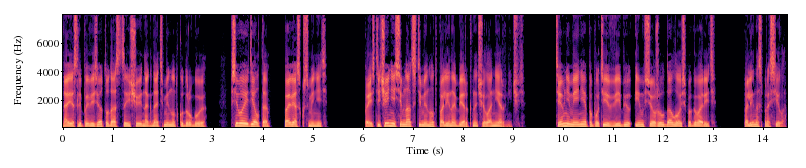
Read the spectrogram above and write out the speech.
а если повезет, удастся еще и нагнать минутку-другую. Всего и дел-то, повязку сменить. По истечении 17 минут Полина Берг начала нервничать. Тем не менее, по пути в Вибю им все же удалось поговорить. Полина спросила.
